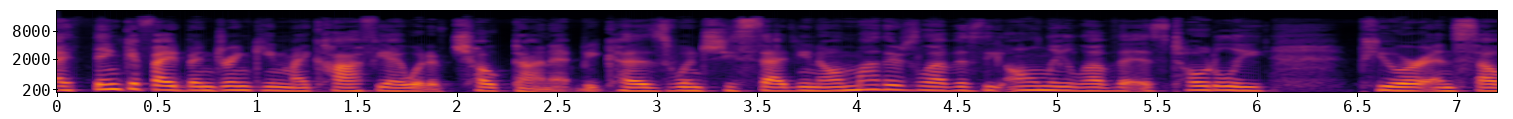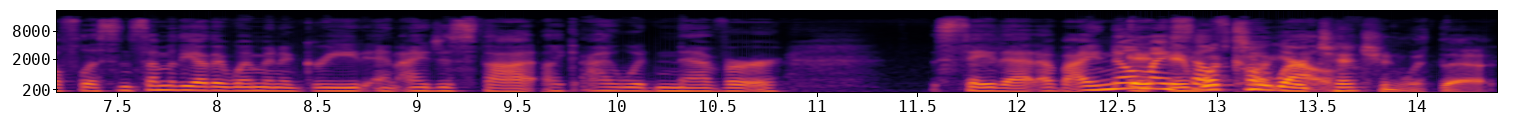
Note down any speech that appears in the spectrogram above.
I think if I'd been drinking my coffee, I would have choked on it because when she said, you know, a mother's love is the only love that is totally pure and selfless, and some of the other women agreed, and I just thought, like, I would never say that. about I know And- myself and what too caught well your attention with that?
